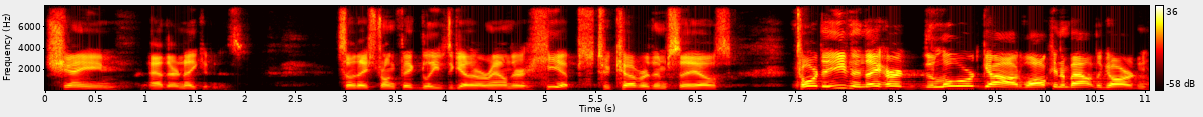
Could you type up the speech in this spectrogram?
shame at their nakedness. So they strung fig leaves together around their hips to cover themselves. Toward the evening, they heard the Lord God walking about the garden.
